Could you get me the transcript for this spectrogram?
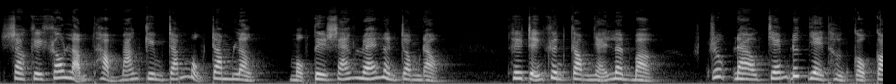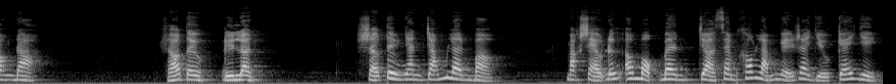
Sau khi khấu lẩm thầm mắng kim trắm một trăm lần một tia sáng lóe lên trong đầu. Thi triển khinh công nhảy lên bờ rút đao chém đứt dây thừng cột con đò. Sở tiêu đi lên. Sở tiêu nhanh chóng lên bờ. Mặt sẹo đứng ở một bên chờ xem khấu lẩm nghĩ ra diệu kế gì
